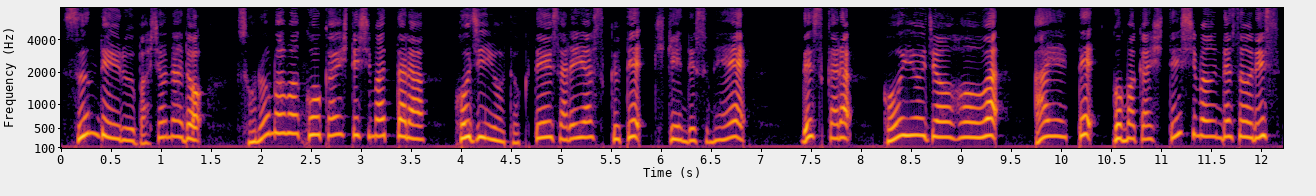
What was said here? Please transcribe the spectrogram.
住んでいる場所などそのまま公開してしまったら個人を特定されやすくて危険ですね。ですからこういう情報はあえてごまかしてしまうんだそうです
